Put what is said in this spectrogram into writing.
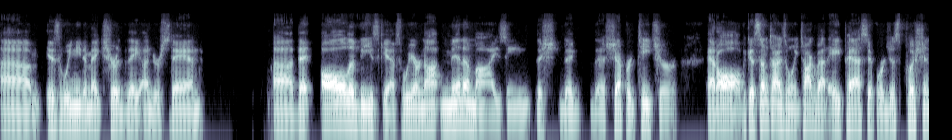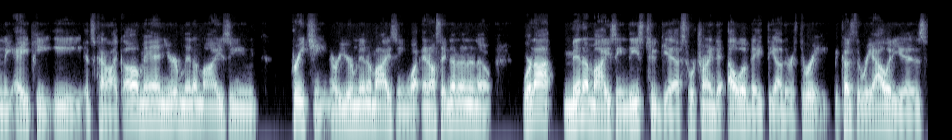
um, is we need to make sure that they understand uh, that all of these gifts, we are not minimizing the, the, the shepherd teacher at all. Because sometimes when we talk about APEST, if we're just pushing the APE, it's kind of like, oh man, you're minimizing preaching or you're minimizing what. And I'll say, no, no, no, no. We're not minimizing these two gifts. We're trying to elevate the other three because the reality is,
